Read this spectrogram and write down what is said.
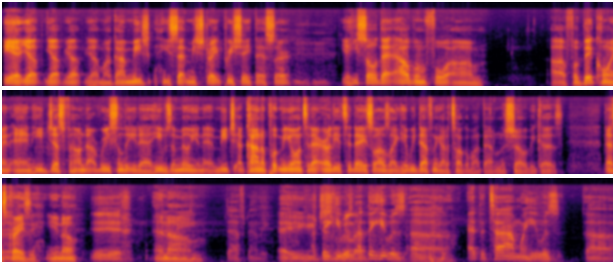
Yeah, yep, yep, yep, yep. My guy Meech, he set me straight. Appreciate that, sir. Yeah, he sold that album for um uh for Bitcoin, and he just found out recently that he was a millionaire. Meech kind of put me on to that earlier today, so I was like, yeah, we definitely got to talk about that on the show because that's crazy, you know. Yeah, yeah. And um, Definitely. Hey, you I just think he was. I think he was uh, at the time when he was uh,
